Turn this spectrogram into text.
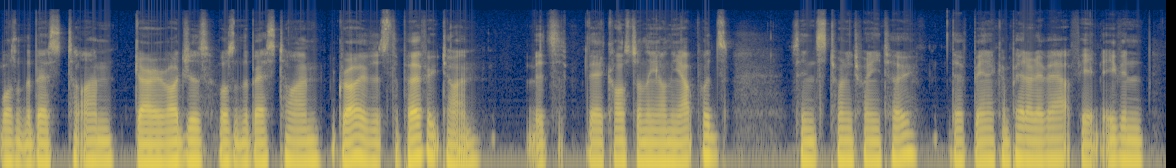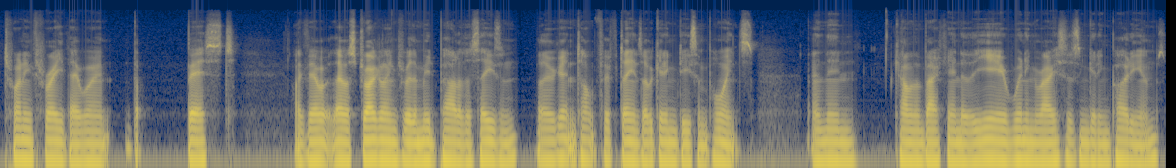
wasn't the best time. Gary Rogers wasn't the best time. Groves, it's the perfect time. It's they're constantly on the upwards since 2022. They've been a competitive outfit. Even 23, they weren't the best. Like they were, they were struggling through the mid part of the season. They were getting top 15s. They were getting decent points, and then coming back end of the year, winning races and getting podiums.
